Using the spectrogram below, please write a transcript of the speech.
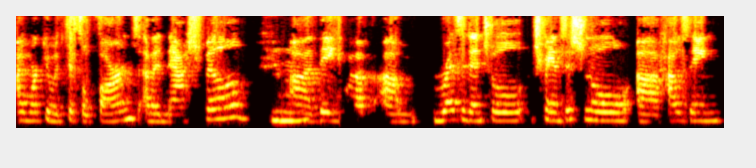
I'm working with Thistle Farms out of Nashville. Mm-hmm. Uh, they have um, residential transitional uh, housing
